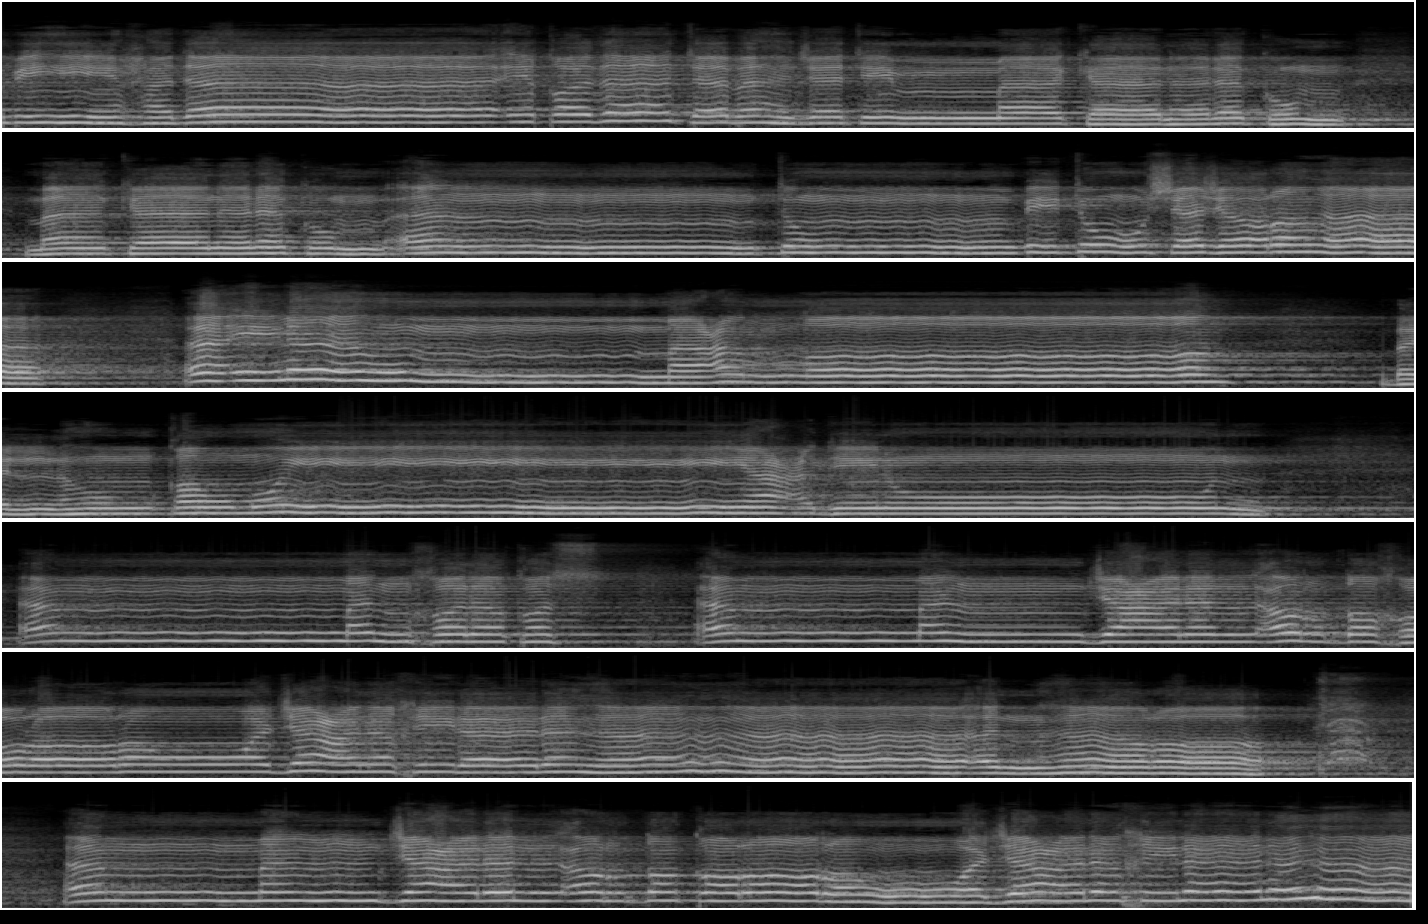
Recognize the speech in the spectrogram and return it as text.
به حدائق ذات بهجة. ما كان لكم ما كان لكم أن تنبتوا شجرها. أإله مع الله؟ بل هم قوم يعدلون. أمن خلق أمن جعل الأرض خرارا وجعل خلالها أنهارا. أمن جعل الأرض قرارا وجعل خلالها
